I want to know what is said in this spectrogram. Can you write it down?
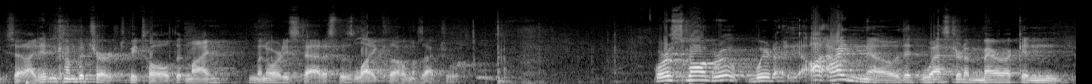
You said, I didn't come to church to be told that my minority status was like the homosexuals. We're a small group. We're, I know that Western American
